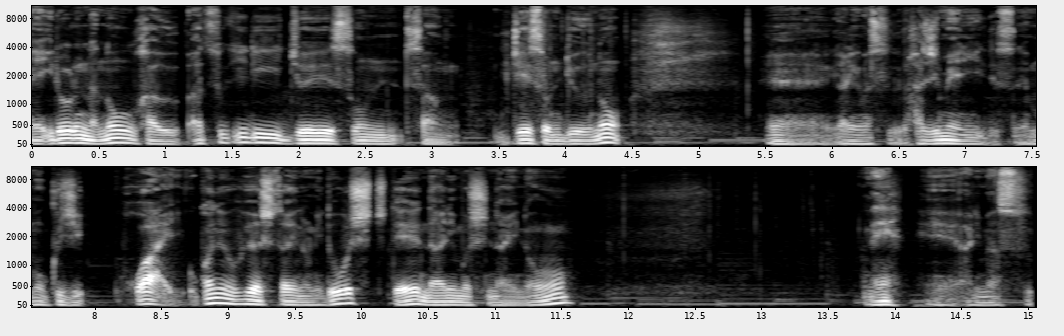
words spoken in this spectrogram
えー、いろいろなノウハウ厚切りジェイソンさんジェイソン流の、えー、やります。初めにですね目次「Why? お金を増やしたいのにどうして何もしないの?」ね、えー、あります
